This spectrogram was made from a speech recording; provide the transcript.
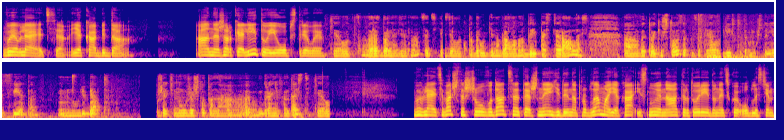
виявляється, яка біда, а не жарке літо і обстріли. Я вот разборная 19, ездила к подруге, набрала воды, постиралась. А, в итоге что? Застряла в лифте, потому что нет света. Ну, ребят, слушайте, ну уже что-то на э, грани фантастики. Виявляється, бачите, що вода це теж не єдина проблема, яка існує на території Донецької області.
